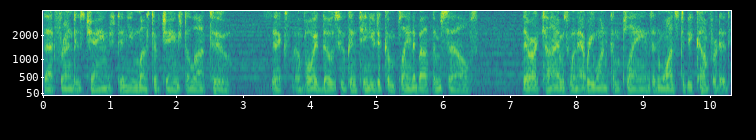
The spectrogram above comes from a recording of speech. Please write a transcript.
that friend has changed and you must have changed a lot too. Sixth, avoid those who continue to complain about themselves. There are times when everyone complains and wants to be comforted.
